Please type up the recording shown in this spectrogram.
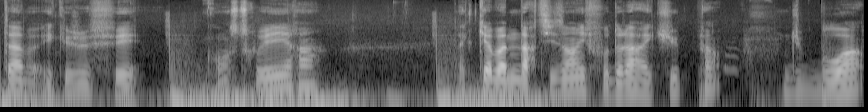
tab et que je fais construire la cabane d'artisan, il faut de la récup, du bois.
